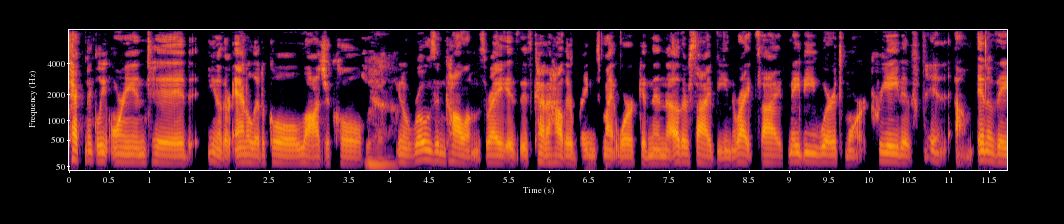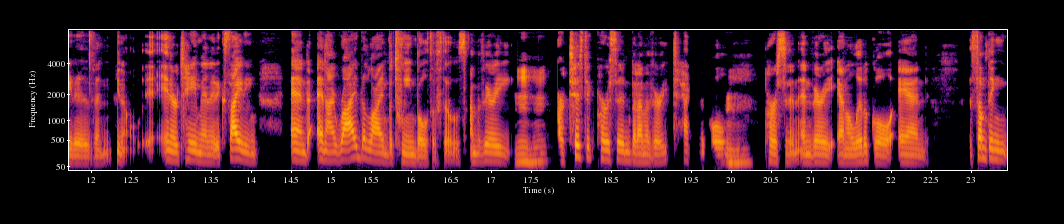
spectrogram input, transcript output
technically oriented, you know, they're analytical, logical, Yeah. you know, rows and columns, right? Is is kinda how their brains might work, and then the other side being the right side, maybe where it's more creative and, um, innovative and, you know, entertainment and exciting, and and I ride the line between both of those. I'm a very hmm artistic person, but I'm a very technical hmm person and very analytical, and something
